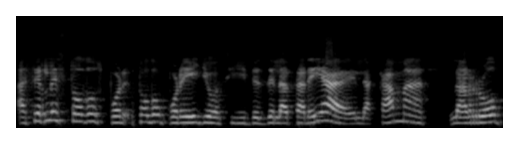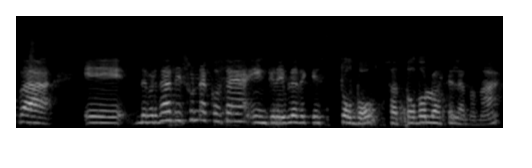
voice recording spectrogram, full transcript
hacerles todos por, todo por ellos y desde la tarea, la cama, la ropa, eh, de verdad es una cosa increíble de que es todo, o sea, todo lo hace la mamá.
